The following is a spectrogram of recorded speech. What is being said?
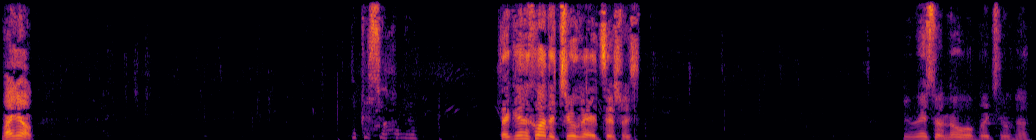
Ваньок, Тільки що коли? так він ходить, чухається щось. Вийшов, ногу почухав.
